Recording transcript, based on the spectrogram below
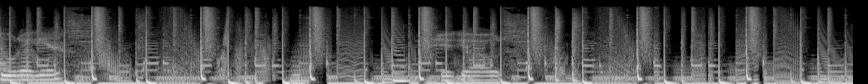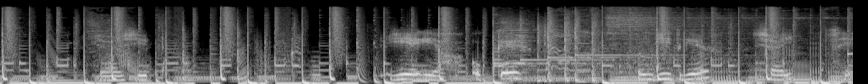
दो रह गए ये क्या और यार शीट ये गया, ओके। हम जीत गए, शायद से।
